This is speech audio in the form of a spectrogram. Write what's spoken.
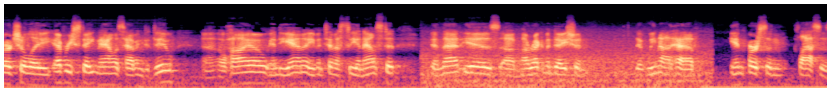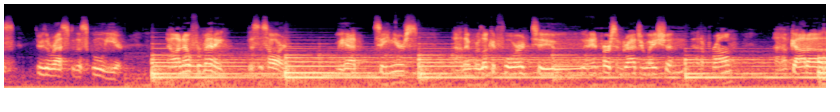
virtually every state now is having to do. Uh, Ohio, Indiana, even Tennessee announced it. And that is uh, my recommendation that we not have in person classes through the rest of the school year. Now, I know for many, this is hard. We had seniors uh, that were looking forward to an in person graduation and a prom. Uh, I've got a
